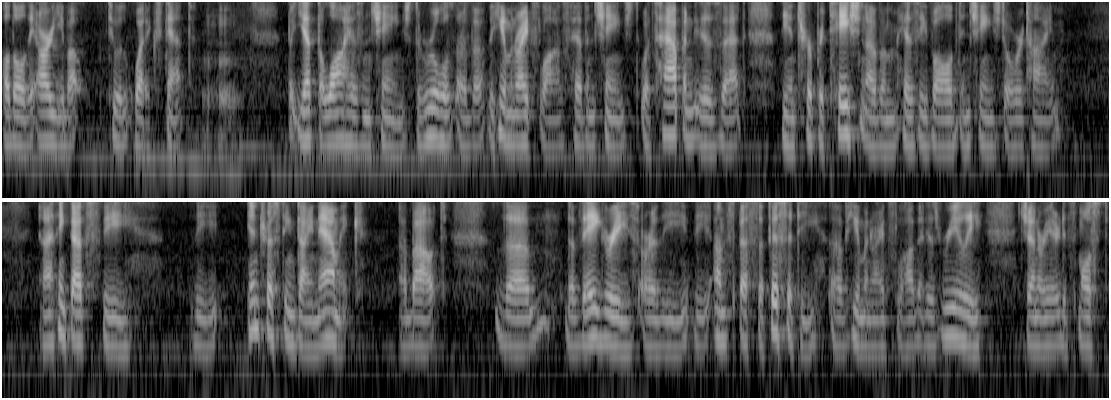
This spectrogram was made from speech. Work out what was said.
although they argue about to what extent. But yet the law hasn't changed. The rules or the, the human rights laws haven't changed. What's happened is that the interpretation of them has evolved and changed over time. And I think that's the, the interesting dynamic about the, the vagaries or the, the unspecificity of human rights law that has really generated its most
